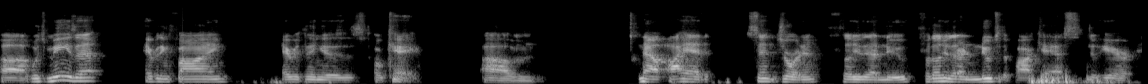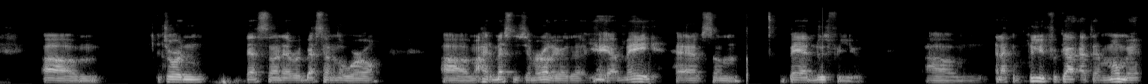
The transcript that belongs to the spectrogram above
uh, which means that everything's fine, everything is okay. Um, now, I had sent Jordan, for those of you that are new, for those of you that are new to the podcast, new here, um, Jordan, best son ever, best son in the world. Um, I had messaged him earlier that, hey, I may have some bad news for you. Um, and I completely forgot at that moment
